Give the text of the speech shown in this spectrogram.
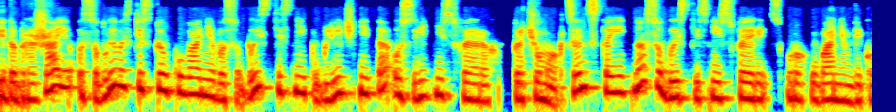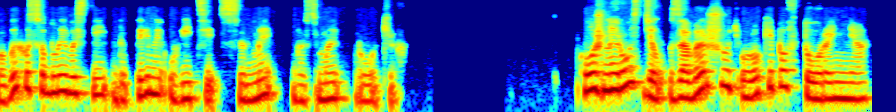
відображає особливості спілкування в особистісній, публічній та освітній сферах, причому акцент стоїть на особистісній сфері з урахуванням вікових особливостей дитини у віці 7-8 років. Кожний розділ завершують уроки повторення,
